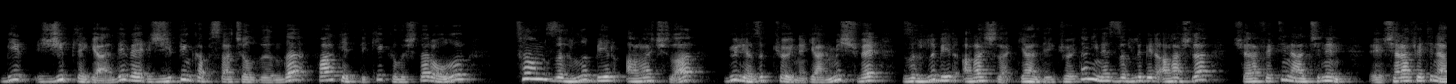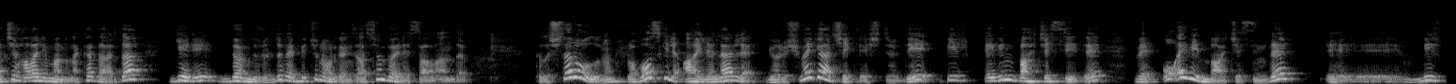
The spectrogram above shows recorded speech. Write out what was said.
bir jiple geldi ve jipin kapısı açıldığında fark etti ki Kılıçdaroğlu tam zırhlı bir araçla Gülyazık köyüne gelmiş ve zırhlı bir araçla geldiği köyden yine zırhlı bir araçla Şerafettin Elçi'nin e, Şerafettin Elçi havalimanına kadar da geri döndürüldü ve bütün organizasyon böyle sağlandı. Kılıçdaroğlu'nun Roboskili ailelerle görüşme gerçekleştirdiği bir evin bahçesiydi ve o evin bahçesinde e, bir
